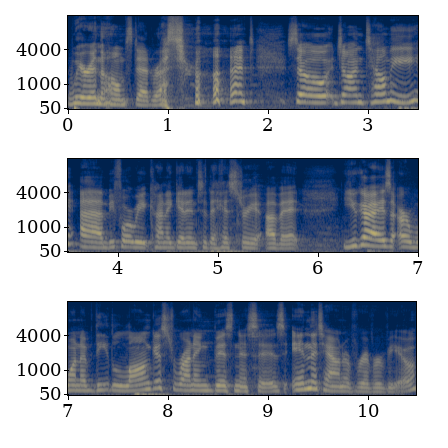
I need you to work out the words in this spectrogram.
we're in the Homestead restaurant. so, John, tell me uh, before we kind of get into the history of it, you guys are one of the longest running businesses in the town of Riverview.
